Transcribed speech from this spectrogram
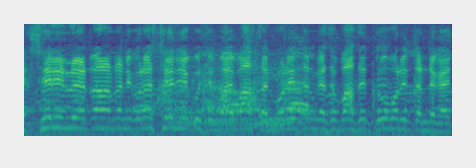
এক সেরি লুয়ে টানাটানি করে সেরিয়ে করছে ভাই বাস বড় ইতান গেছে, বাসে তো বড় ইতান দেখাই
